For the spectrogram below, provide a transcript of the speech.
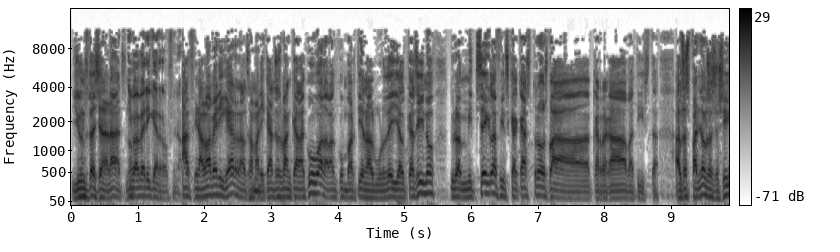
i uns degenerats. I No? va haver-hi guerra al final. Al final va haver-hi guerra. Els americans es van quedar a Cuba, la van convertir en el bordell i el casino durant mig segle fins que Castro es va carregar a Batista. Els espanyols, això sí,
